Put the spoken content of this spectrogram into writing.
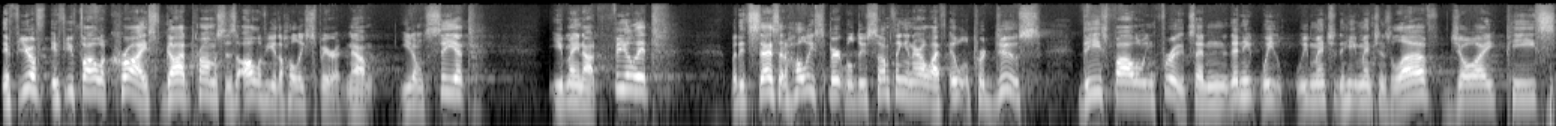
If, you if you follow Christ, God promises all of you the Holy Spirit. Now, you don't see it, you may not feel it, but it says that Holy Spirit will do something in our life. It will produce these following fruits. And then he, we, we mentioned that He mentions love, joy, peace,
